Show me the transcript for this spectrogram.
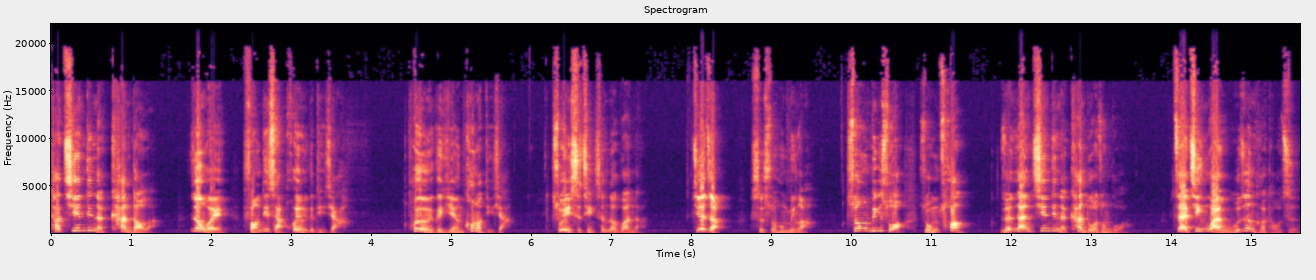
他坚定地看到了，认为房地产会有一个底价，会有一个严控的底价，所以是谨慎乐观的。接着是孙宏斌了，孙宏斌说，融创仍然坚定地看多中国，在境外无任何投资，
